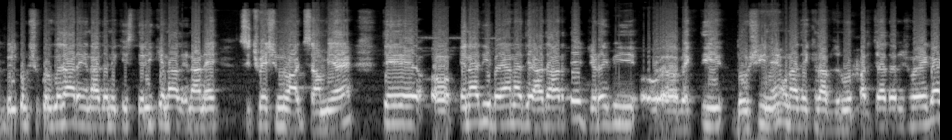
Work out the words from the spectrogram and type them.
ਬਿਲਕੁਲ ਸ਼ੁਕਰਗੁਜ਼ਾਰ ਹਾਂ ਇਹਨਾਂ ਦੇ ਨੇ ਕਿਸ ਤਰੀਕੇ ਨਾਲ ਇਹਨਾਂ ਨੇ ਸਿਚੁਏਸ਼ਨ ਨੂੰ ਅੱਜ ਸਾਹਮਣੇ ਆਇਆ ਤੇ ਇਹਨਾਂ ਦੀ ਬਿਆਨਾਂ ਦੇ ਆਧਾਰ ਤੇ ਜਿਹੜੇ ਵੀ ਵਿਅਕਤੀ ਦੋਸ਼ੀ ਨੇ ਉਹਨਾਂ ਦੇ ਖਿਲਾਫ ਜ਼ਰੂਰ ਪਰਚਾ ਦਰਜ ਹੋਏਗਾ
